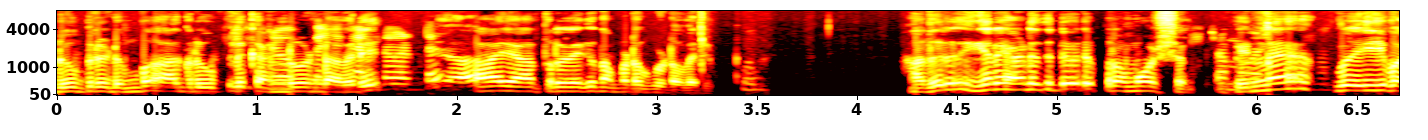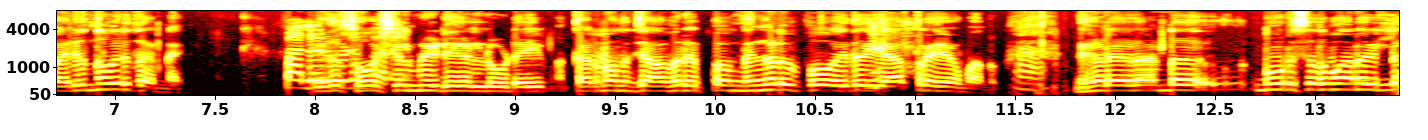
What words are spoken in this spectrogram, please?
ഗ്രൂപ്പിലിടുമ്പോൾ ആ ഗ്രൂപ്പിൽ കണ്ടുകൊണ്ട് അവർ ആ യാത്രയിലേക്ക് നമ്മുടെ കൂടെ വരും. അത് ഇങ്ങനെയാണ് ഇതിന്റെ ഒരു പ്രൊമോഷൻ. പിന്നെ ഈ വരുന്നവർ തന്നെ ഇത് സോഷ്യൽ മീഡിയകളിലൂടെയും കാരണം വെച്ചാൽ അവരിപ്പം നിങ്ങളിപ്പോ ഇത് യാത്ര ചെയ്യാൻ വന്നു. നിങ്ങൾ ഏതാണ്ട് നൂറ് ശതമാനം ഇല്ല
